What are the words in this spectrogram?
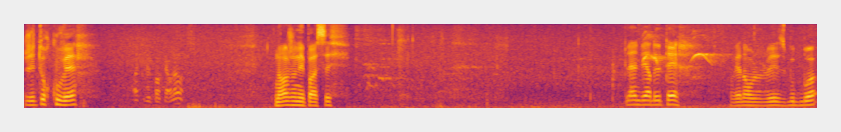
J'ai tout recouvert. Ah, tu veux pas faire là Non, j'en ai pas assez. Plein de vers de terre. On vient d'enlever ce bout de bois.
